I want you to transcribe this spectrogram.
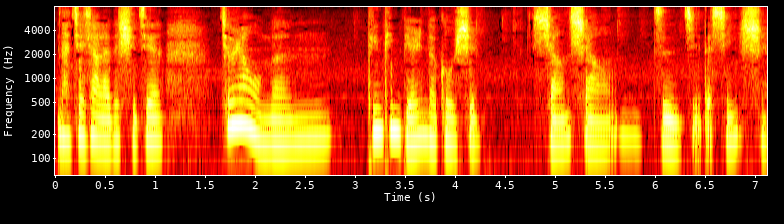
那接下来的时间，就让我们。听听别人的故事，想想自己的心事。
